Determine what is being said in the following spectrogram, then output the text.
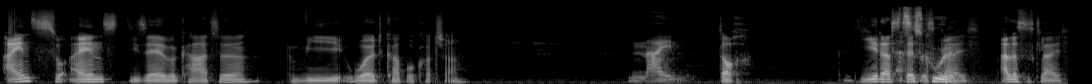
1 zu 1 dieselbe Karte wie World Cup Okocha. Nein. Doch. Jeder Stat ist, ist cool. gleich. Alles ist gleich.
